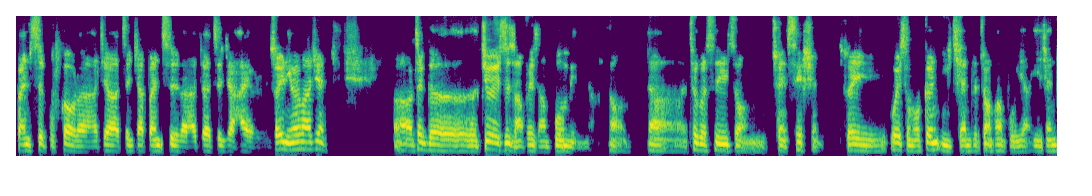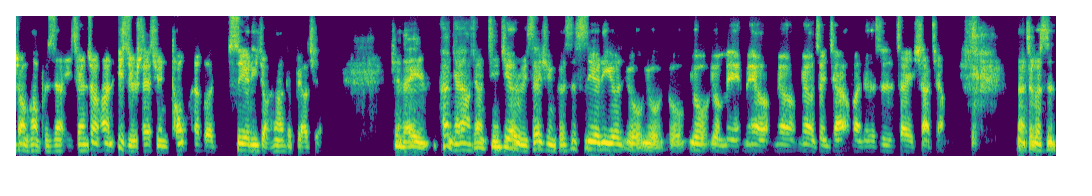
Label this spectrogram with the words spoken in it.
班次不够了，就要增加班次了，就要增加还有人，所以你会发现，啊，这个就业市场非常不明了啊。那这个是一种 transition，所以为什么跟以前的状况不一样？以前状况不是这样，以前状况一直 recession，通那个失业率就往上就飙起来。现在看起来好像经济有 recession，可是失业率又又又又又又没没有没有没有增加，反正是在下降。那这个是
